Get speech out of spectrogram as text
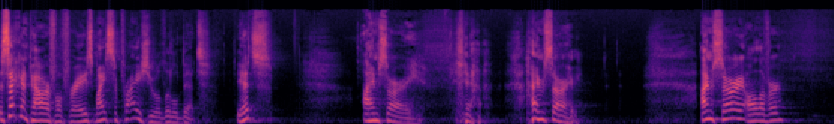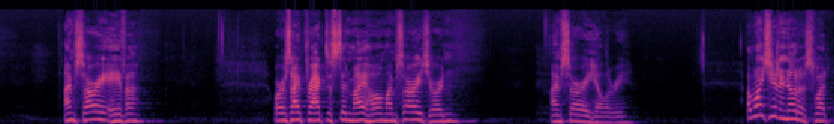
The second powerful phrase might surprise you a little bit. It's, I'm sorry. Yeah, I'm sorry. I'm sorry, Oliver. I'm sorry, Ava. Or as I practiced in my home, I'm sorry, Jordan. I'm sorry, Hillary. I want you to notice what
